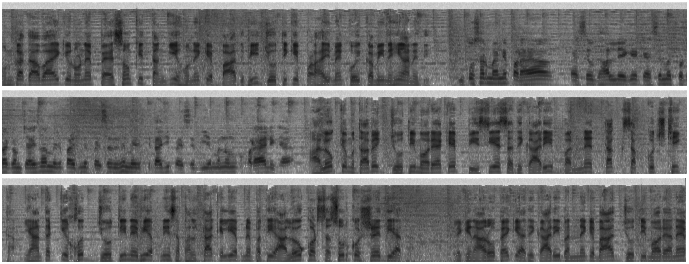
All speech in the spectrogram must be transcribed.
उनका दावा है कि उन्होंने पैसों की तंगी होने के बाद भी ज्योति की पढ़ाई में कोई कमी नहीं आने दी। उनको सर मैंने पढ़ाया पैसे उधार लेके कैसे मैं छोटा कर्मचारी था मेरे पास इतने पैसे थे मेरे पिताजी पैसे दिए मैंने उनको पढ़ाया लिखा। आलोक के मुताबिक ज्योति मौर्य के पीसीएस अधिकारी बनने तक सब कुछ ठीक था। यहाँ तक की खुद ज्योति ने भी अपनी सफलता के लिए अपने पति आलोक और ससुर को श्रेय दिया था। लेकिन आरोप है कि अधिकारी बनने के बाद ज्योति मौर्य ने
